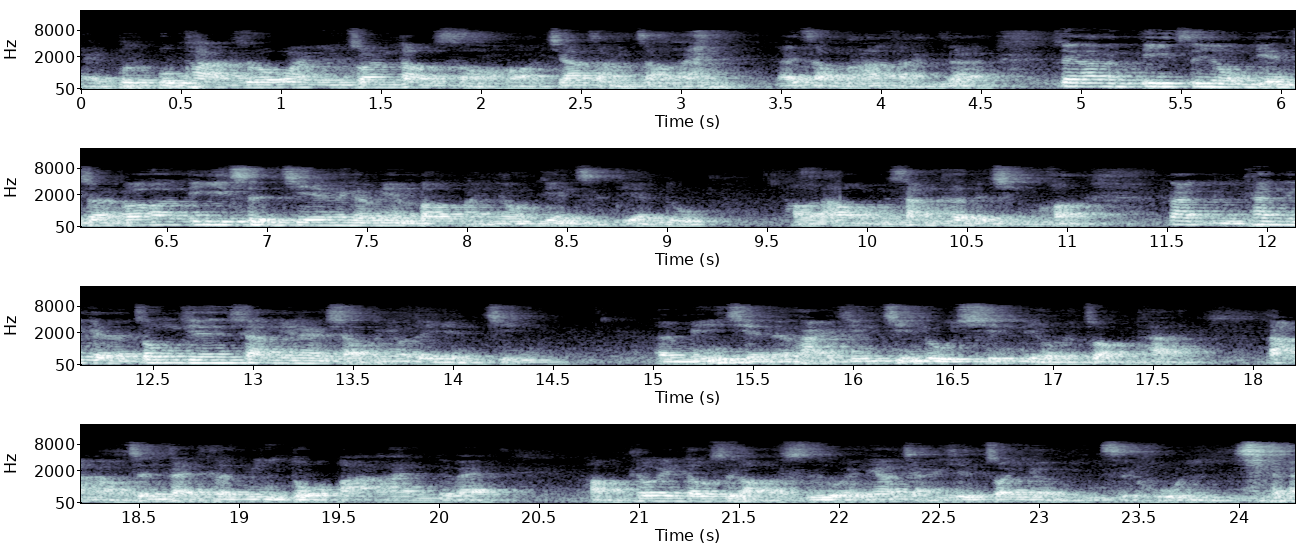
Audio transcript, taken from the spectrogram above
哎，不不怕说万一钻到手哈，家长找来来找麻烦这样。所以他们第一次用电钻，包括第一次接那个面包板用电子电路，好，然后我们上课的情况。那你看那个中间下面那个小朋友的眼睛，很明显的他已经进入心流的状态，大脑正在分泌多巴胺，对不对？好，各位都是老师，我一定要讲一些专有名词，呼应一下。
